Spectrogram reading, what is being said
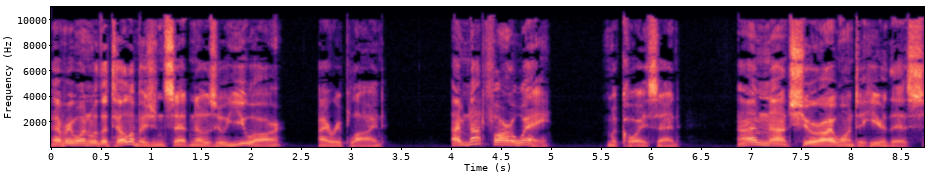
Everyone with a television set knows who you are, I replied. I'm not far away, McCoy said. I'm not sure I want to hear this.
